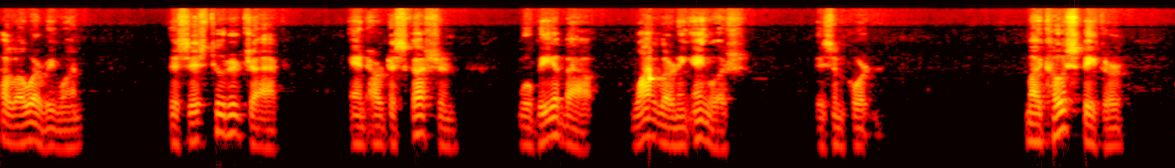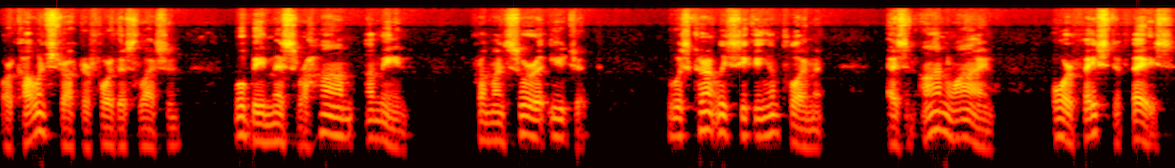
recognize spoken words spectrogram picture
Hello, everyone. This is Tutor Jack, and our discussion will be about why learning English is important. My co speaker or co instructor for this lesson will be Miss Raham Amin from Mansoura, Egypt, who is currently seeking employment as an online or face to face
